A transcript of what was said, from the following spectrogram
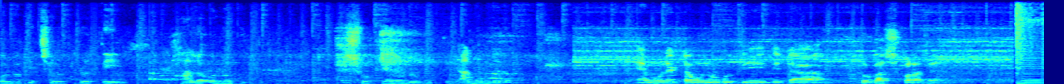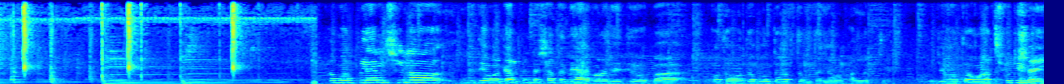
কোনো কিছুর প্রতি ভালো অনুভূতি সুখের অনুভূতি আনন্দের এমন একটা অনুভূতি যেটা প্রকাশ করা যায়। আমার প্ল্যান ছিল যদি আমার গার্লফ্রেন্ডের সাথে দেখা করা যেত বা কথাবার্তা বলতে পারতাম তাহলে আমার ভালো লাগতো। যেহেতু আমার ছুটি নাই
